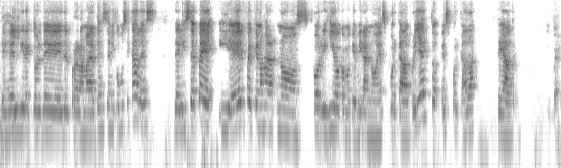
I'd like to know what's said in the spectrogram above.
que es el director del programa de artes escénico-musicales del ICP, y él fue el que nos, nos corrigió como que, mira, no es por cada proyecto, es por cada teatro. Pues,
